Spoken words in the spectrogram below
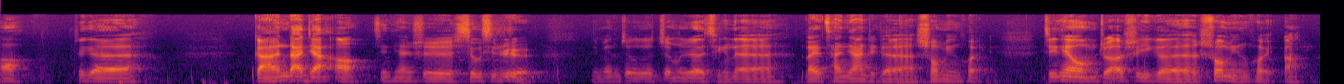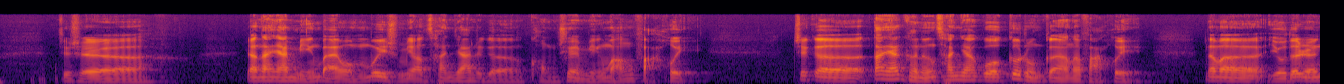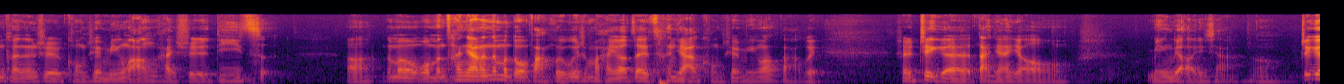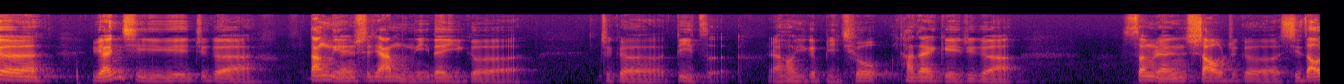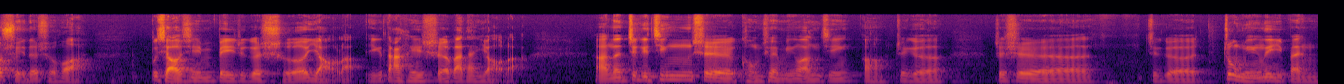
好，这个感恩大家啊！今天是休息日，你们这这么热情的来参加这个说明会。今天我们主要是一个说明会啊，就是让大家明白我们为什么要参加这个孔雀明王法会。这个大家可能参加过各种各样的法会，那么有的人可能是孔雀明王还是第一次。啊，那么我们参加了那么多法会，为什么还要再参加孔雀明王法会？所以这个大家要明了一下啊。这个缘起于这个当年释迦牟尼的一个这个弟子，然后一个比丘，他在给这个僧人烧这个洗澡水的时候啊，不小心被这个蛇咬了，一个大黑蛇把他咬了。啊，那这个经是《孔雀明王经》啊，这个这是这个著名的一本，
